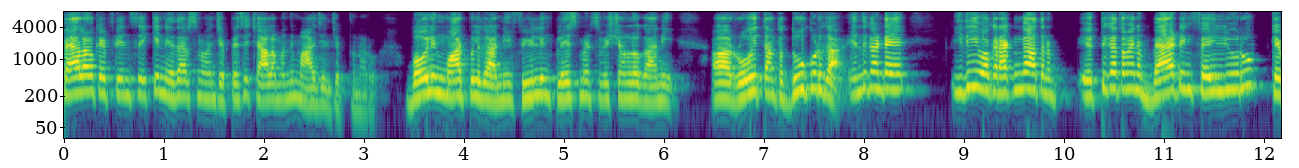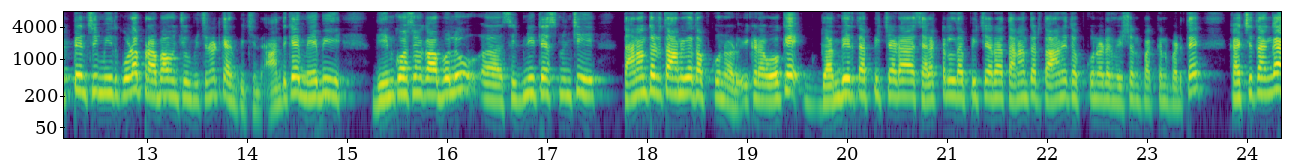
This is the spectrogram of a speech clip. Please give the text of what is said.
పేలవ కెప్టెన్సీకి నిదర్శనం అని చెప్పేసి చాలామంది మాజీలు చెప్తున్నారు. బౌలింగ్ మార్పులు కానీ ఫీల్డింగ్ ప్లేస్మెంట్స్ విషయంలో కానీ రోహిత్ అంత దూకుడుగా. ఎందుకంటే ఇది ఒక రకంగా అతను వ్యక్తిగతమైన బ్యాటింగ్ ఫెయిల్యూరు కెప్టెన్సీ మీద కూడా ప్రభావం చూపించినట్టు కనిపించింది. అందుకే మేబీ దీనికోసమే కాబోలు సిడ్నీ టెస్ట్ నుంచి తనంతటి తానుగా తప్పుకున్నాడు. ఇక్కడ ఓకే గంభీర్ తప్పించాడా సెలెక్టర్లు తప్పించారా తనంతటి తానే తప్పుకున్నాడు అనే విషయాన్ని పక్కన పెడితే ఖచ్చితంగా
